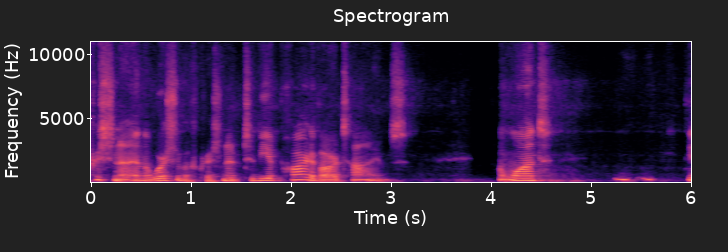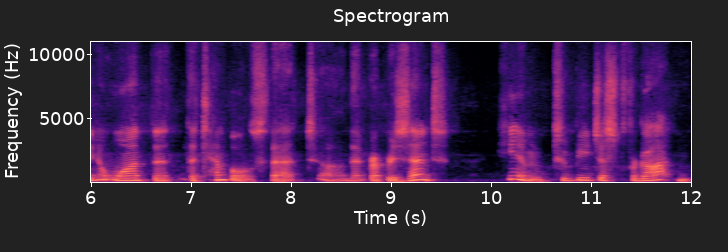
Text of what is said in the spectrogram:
Krishna and the worship of Krishna to be a part of our times. They don't want, they don't want the, the temples that, uh, that represent him to be just forgotten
